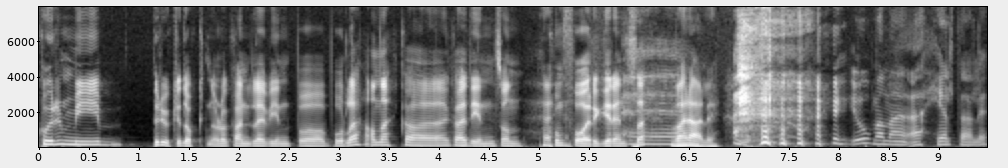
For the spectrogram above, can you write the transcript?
Hvor mye bruker dere når dere handler vin på polet? Anne, hva, hva er din sånn komfortgrense? Eh, Vær ærlig. jo, men jeg er helt ærlig.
